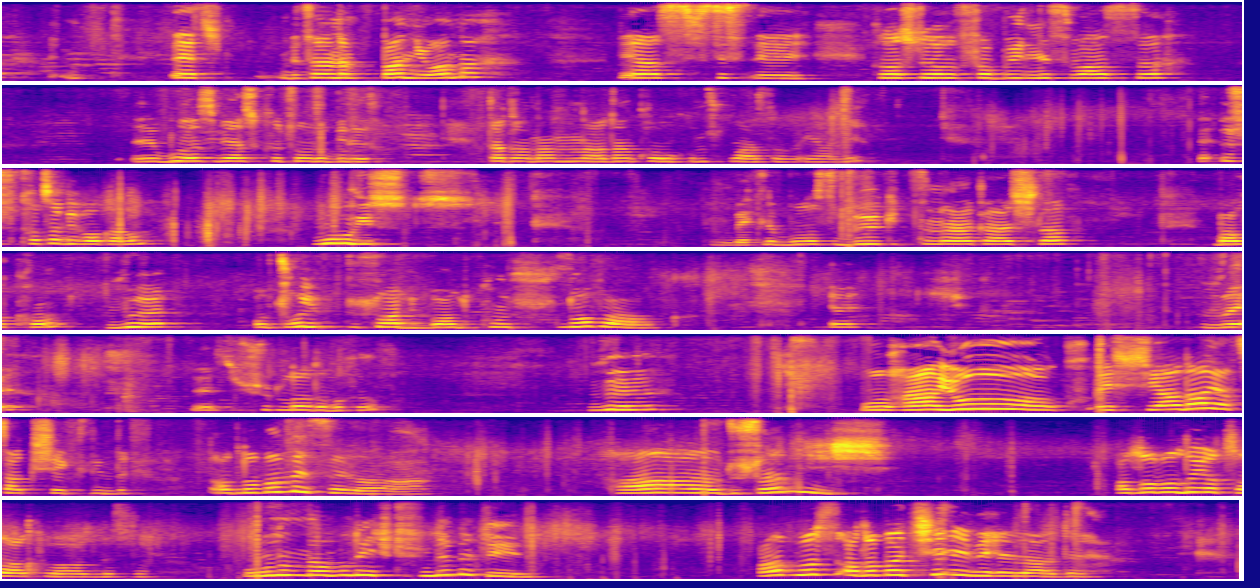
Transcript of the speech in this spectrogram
evet bir tane banyo ama biraz siz e, klostrofobiniz varsa e, burası biraz kötü olabilir. Tadamlardan korkunuz varsa yani. E, üst kata bir bakalım. Üst. Bekle burası büyük ihtimal arkadaşlar. Balkon ve acayip güzel bir balkon. Şuna bak. Evet. Ve evet şuralara da bakalım. Ve Oha yok. Eşyalar yatak şeklinde. Araba mesela. Ha güzelmiş. Arabalı yatak var mesela. Oğlum ben bunu hiç düşünemedim. Abi arabacı evi herhalde.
